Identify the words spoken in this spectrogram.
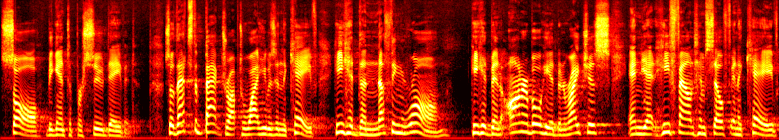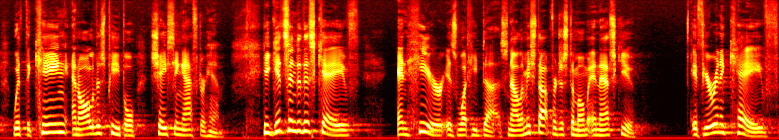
Saul began to pursue David. So that's the backdrop to why he was in the cave. He had done nothing wrong, he had been honorable, he had been righteous, and yet he found himself in a cave with the king and all of his people chasing after him. He gets into this cave, and here is what he does. Now, let me stop for just a moment and ask you if you're in a cave,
